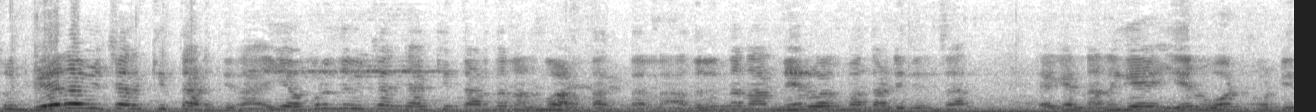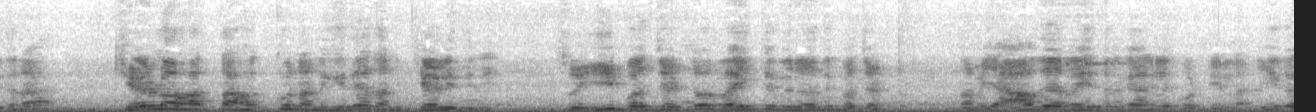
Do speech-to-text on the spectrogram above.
ಸೊ ಬೇರೆ ವಿಚಾರ ಕಿತ್ತಾಡ್ತೀರಾ? ಈ ಅಭಿವೃದ್ಧಿ ವಿಚಾರ ಯಾಕೆ ಕಿತ್ತಾಡ್ತಾ ನನಗೂ ಅರ್ಥ ಆಗ್ತಾ ಇಲ್ಲ. ಅದರಿಂದ ನಾನು ನೇರವಾಗಿ ಮಾತಾಡಿದ್ದೀನಿ ಸರ್. ಯಾಕೆ ನನಗೆ ಏನು ಓಟ್ ಕೊಟ್ಟಿದ್ದೀರ? ಕೇಳೋ ಹತ್ತ ಹಕ್ಕು ನನಗಿದೆ ನಾನು ಕೇಳಿದ್ದೀನಿ. ಸೊ ಈ ಬಜೆಟ್ ರೈತ ವಿರೋಧಿ ಬಜೆಟ್ ನಾವು ಯಾವುದೇ ರೈತರಿಗಾಗಲಿ ಕೊಟ್ಟಿಲ್ಲ. ಈಗ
